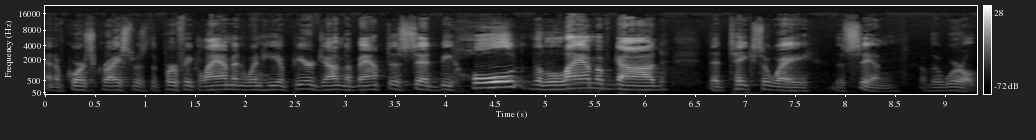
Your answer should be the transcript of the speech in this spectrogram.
And of course, Christ was the perfect lamb. And when he appeared, John the Baptist said, Behold the Lamb of God that takes away the sin of the world.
